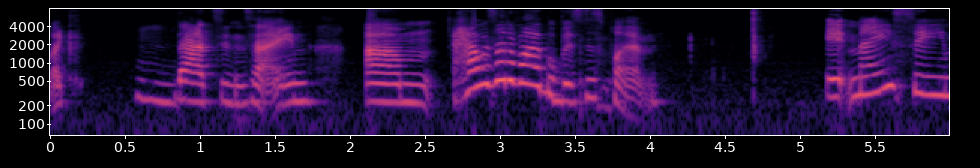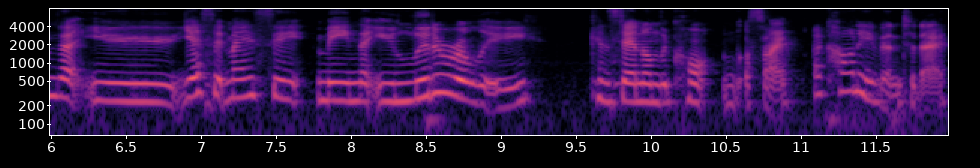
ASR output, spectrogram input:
Like Hmm. that's insane. Um, how is that a viable business plan? It may seem that you, yes, it may see, mean that you literally can stand on the cor- Sorry, I can't even today.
